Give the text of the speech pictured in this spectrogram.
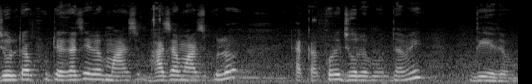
ঝোলটা ফুটে গেছে, এবার মাছ, ভাজা মাছগুলো এক এক করে ঝোলের মধ্যে আমি দিয়ে দেবো।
